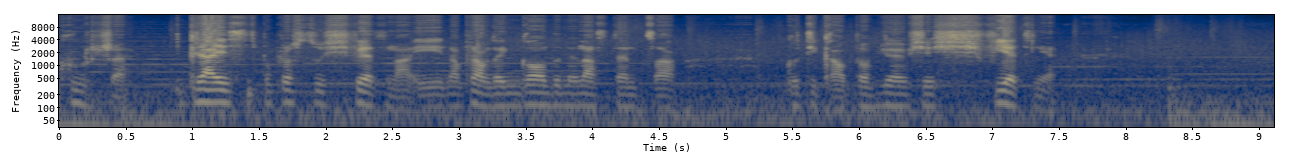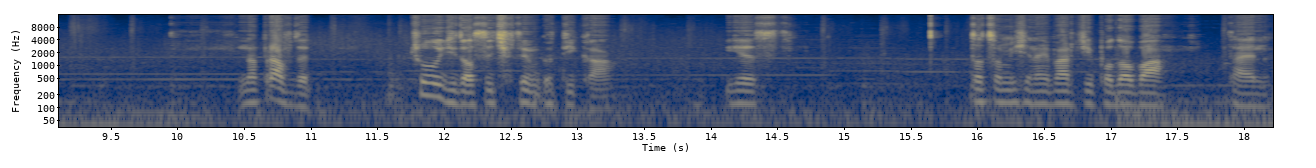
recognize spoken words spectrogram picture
Kurczę. Gra jest po prostu świetna i naprawdę godny następca Gotika. Bawiłem się świetnie. Naprawdę czuć dosyć w tym Gotika. Jest to co mi się najbardziej podoba, ten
